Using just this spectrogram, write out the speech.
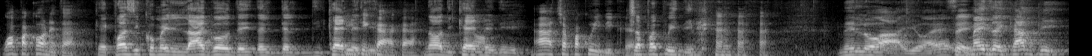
Wapakoneta. Che è quasi come il lago de, de, de, di Kennedy. Titicaca. No, di Kennedy. No. Ah, Chappaquiddick. Chappaquiddick. Nell'Ohio, eh? Sì. in mezzo ai campi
